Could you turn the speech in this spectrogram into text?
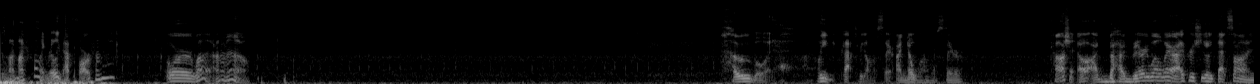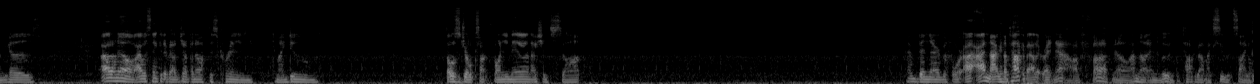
Is my microphone like really that far from me? Or what? I don't know. Oh boy. We got to be almost there. I know we're almost there. Caution. Oh, I'm, I'm very well aware. I appreciate that sign because, I don't know, I was thinking about jumping off this crane to my doom. Those jokes aren't funny, man. I should stop. I've been there before. I, I'm not gonna talk about it right now. Fuck no, I'm not in the mood to talk about my suicidal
